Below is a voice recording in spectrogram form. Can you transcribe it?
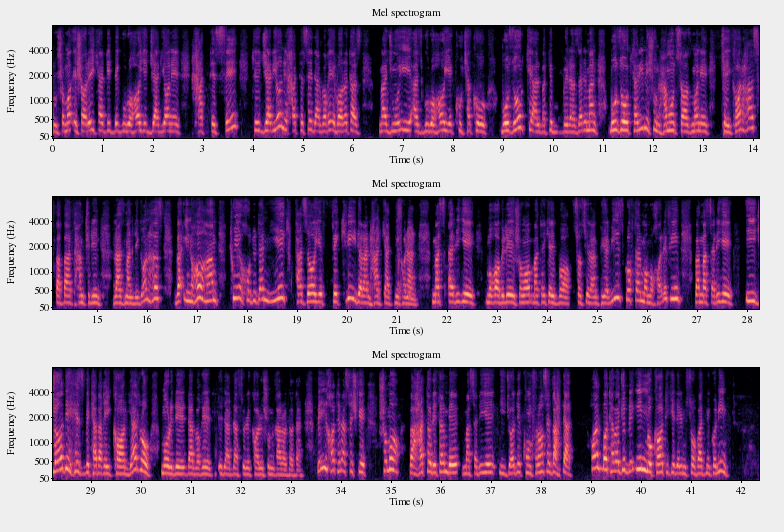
شما اشاره کردید به گروه های جریان خط سه که جریان خط سه در واقع عبارت از مجموعی از گروه های کوچک و بزرگ که البته به نظر من بزرگترینشون همون سازمان کیکار هست و بعد همچنین رزمندگان هست و اینها هم توی حدودا یک فضای فکری دارن حرکت می‌کنن. مسئله مقابله شما که با سوسیال امپریالیسم گفتن ما مخالفیم و مسئله ایجاد حزب طبقه کارگر رو مورد در واقع در دستور کارشون قرار دادن. به این خاطر هستش که شما و حتی رسیدن به مسئله ایجاد کنفرانس وحدت حال با توجه به این نکاتی که داریم صحبت می‌کنیم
